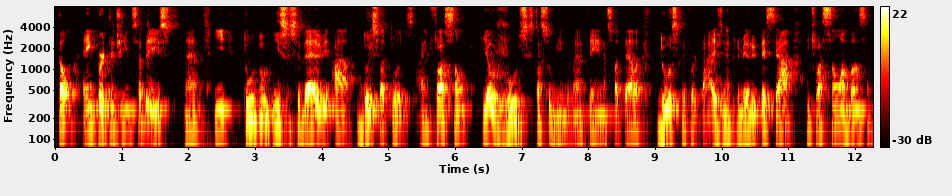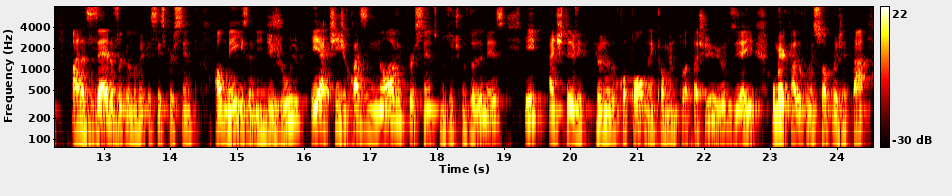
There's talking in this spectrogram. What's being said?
então é importante a gente saber isso, né? E tudo isso se deve a dois dois fatores, a inflação e aos juros que está subindo. Né? Tem aí na sua tela duas reportagens. Né? Primeiro, IPCA, inflação avança para 0,96% ao mês ali de julho e atinge quase 9% nos últimos 12 meses. E a gente teve reunião do Copom, né, que aumentou a taxa de juros, e aí o mercado começou a projetar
